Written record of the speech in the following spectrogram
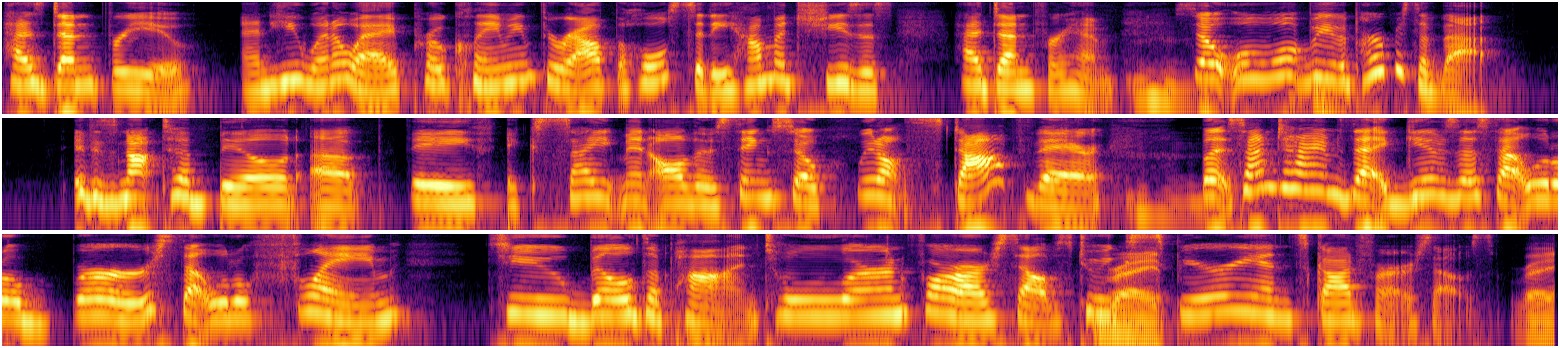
has done for you. And he went away, proclaiming throughout the whole city how much Jesus had done for him. Mm-hmm. So, well, what would be the purpose of that? if it's not to build up faith, excitement, all those things. So we don't stop there. Mm-hmm. But sometimes that gives us that little burst, that little flame to build upon, to learn for ourselves, to Right. experience God for ourselves. Right.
